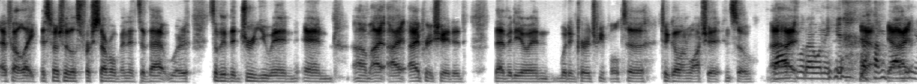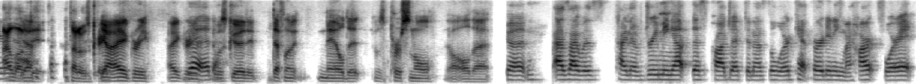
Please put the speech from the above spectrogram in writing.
I felt like, especially those first several minutes of that, were something that drew you in, and um, I, I I appreciated that video and would encourage people to to go and watch it. And so That's I, what I want to hear. yeah, I'm yeah, glad I, to hear I that. loved it. I thought it was great. Yeah, I agree. I agree. Good. It was good. It definitely nailed it. It was personal, all that. Good. As I was kind of dreaming up this project and as the Lord kept burdening my heart for it,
